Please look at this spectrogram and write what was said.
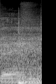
something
